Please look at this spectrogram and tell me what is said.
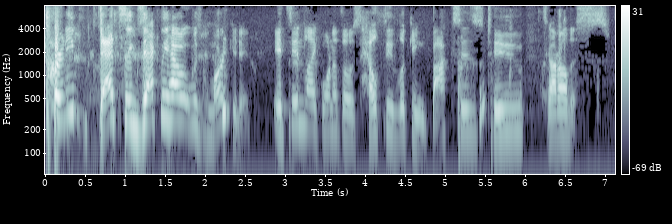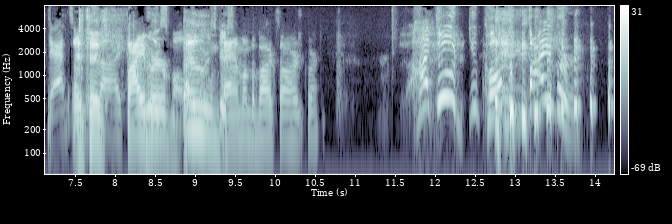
pretty. That's exactly how it was marketed. It's in like one of those healthy looking boxes too. It's got all the stats. On It the says side. fiber, Really small, of course, boom, bam on the box, all hardcore. Hi, dude, you called it fiber.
